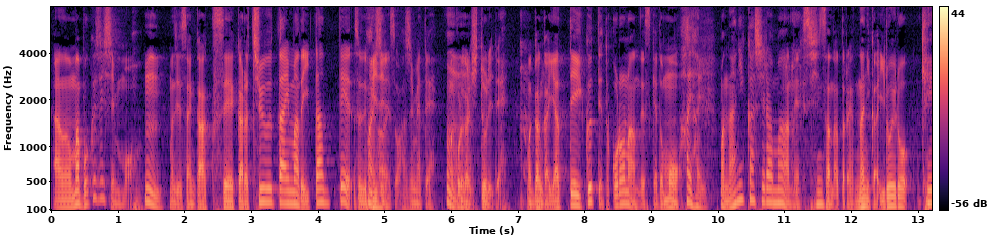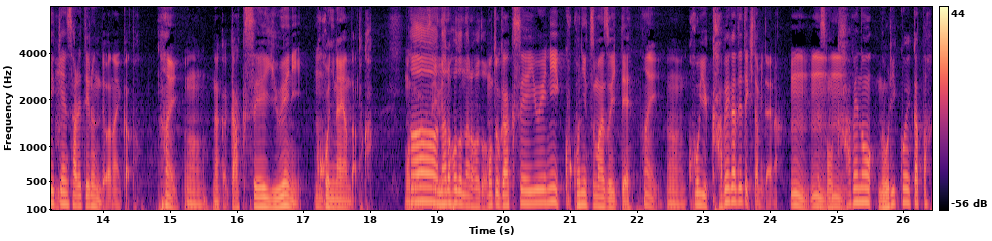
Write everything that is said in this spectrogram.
あの、まあ、僕自身も、うん。まあ、実際に学生から中退まで至って、それでビジネスを始めて、まあ、これから一人で、まあ、ガンガンやっていくってところなんですけども、はいはい。まあ、何かしら、まあね、新さんだったら何かいろいろ経験されてるんではないかと。はい。うん。なんか学生ゆえに、ここに悩んだとか。ああなるほどなるほど元学生ゆえに、ここにつまずいて、はいうん、こういう壁が出てきたみたいな。うんうん、うん、その壁の乗り越え方。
